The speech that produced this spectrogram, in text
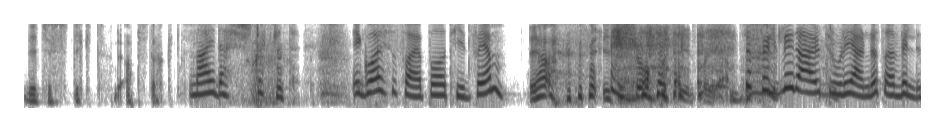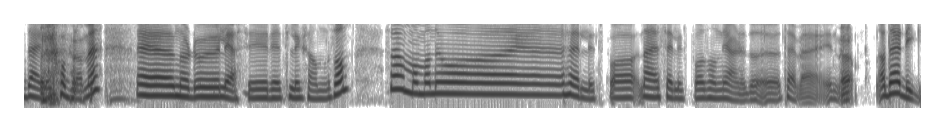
Det er ikke stygt, det er abstrakt. Nei, det er stygt. I går så så jeg på Tid for hjem. Ja, ikke se på tid på hjem. Selvfølgelig, det er utrolig hjernedødt. Det er veldig deilig å koble av med eh, når du leser til eksamen og sånn. Så må man jo eh, høre litt på Nei, se litt på sånn hjernedød TV innimellom. Og det er digg.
